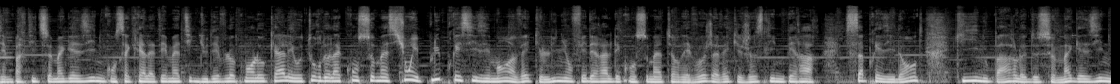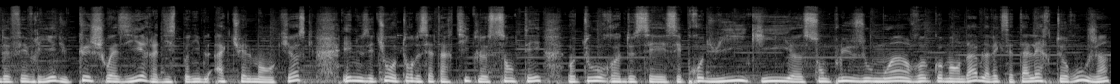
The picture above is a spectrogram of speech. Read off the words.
Troisième partie de ce magazine consacrée à la thématique du développement local et autour de la consommation et plus précisément avec l'Union fédérale des consommateurs des Vosges avec Jocelyne Perrard, sa présidente, qui nous parle de ce magazine de février du Que choisir disponible actuellement en kiosque et nous étions autour de cet article santé autour de ces, produits qui euh, sont plus ou moins recommandables avec cette alerte rouge, hein,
